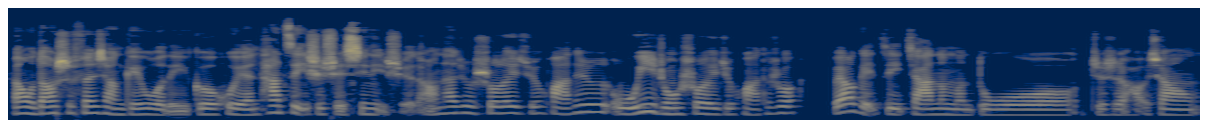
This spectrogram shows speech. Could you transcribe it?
然后我当时分享给我的一个会员，他自己是学心理学的，然后他就说了一句话，他就无意中说了一句话，他说不要给自己加那么多，就是好像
